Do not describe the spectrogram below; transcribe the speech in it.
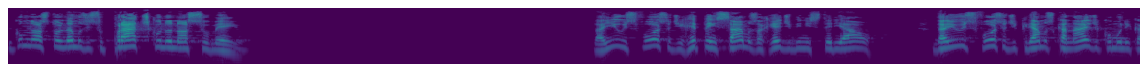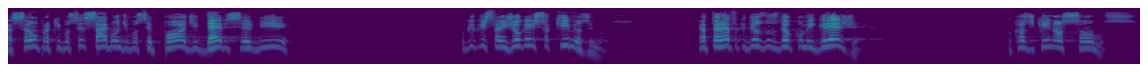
E como nós tornamos isso prático no nosso meio? Daí o esforço de repensarmos a rede ministerial. Daí o esforço de criarmos canais de comunicação para que você saiba onde você pode e deve servir. Porque o que está em jogo é isso aqui, meus irmãos. É a tarefa que Deus nos deu como igreja. Por causa de quem nós somos.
